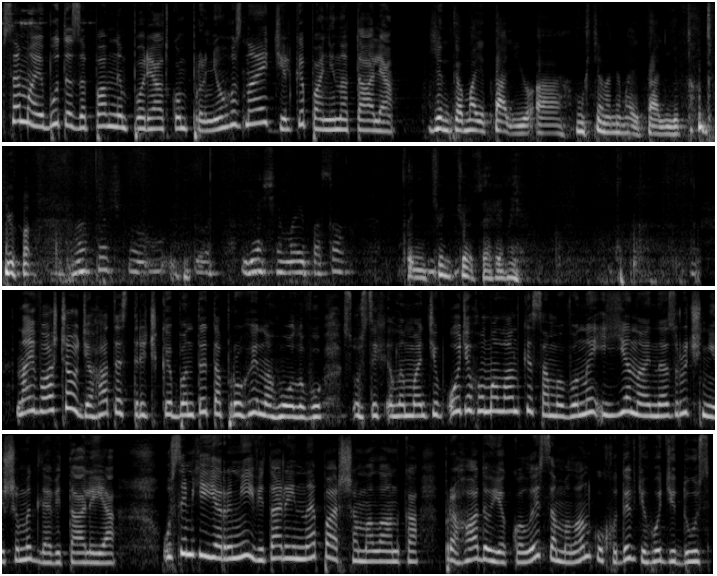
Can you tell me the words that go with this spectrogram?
Все має бути за певним порядком. Про нього знає тільки пані Наталя. Жінка має талію, а мужчина не має талії. Тут його- Ну точно, я ще маю пасок. Та нічого, нічого, Заремі. Найважче одягати стрічки, бинти та пруги на голову. З усіх елементів одягу маланки саме вони і є найнезручнішими для Віталія. У сім'ї Яремій Віталій не перша маланка. Пригадує, колись за маланку ходив його дідусь.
